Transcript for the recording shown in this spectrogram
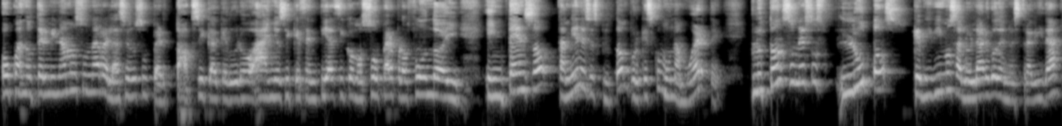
O cuando terminamos una relación súper tóxica que duró años y que sentía así como súper profundo y intenso, también eso es Plutón porque es como una muerte. Plutón son esos lutos que vivimos a lo largo de nuestra vida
